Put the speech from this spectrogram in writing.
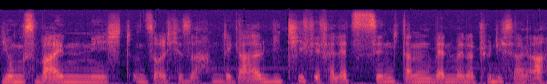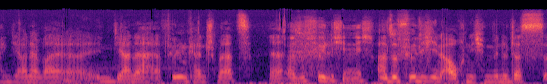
Jungs weinen nicht und solche Sachen. Und egal wie tief wir verletzt sind, dann werden wir natürlich sagen, ach, Indianer, äh, Indianer erfüllen keinen Schmerz. Ja? Also fühle ich ihn nicht. Also fühle ich ihn auch nicht. Und wenn du das äh,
